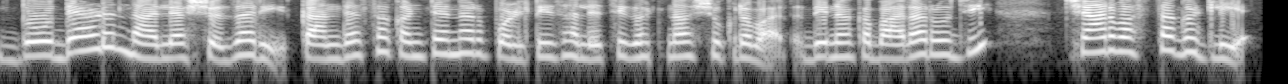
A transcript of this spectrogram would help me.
दोद्याड नाल्या शेजारी कांद्याचा कंटेनर पलटी झाल्याची घटना शुक्रवार दिनांक बारा रोजी चार वाजता घडली आहे.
